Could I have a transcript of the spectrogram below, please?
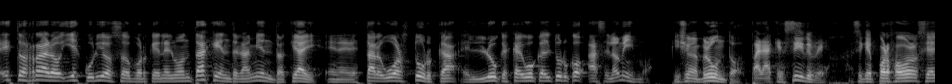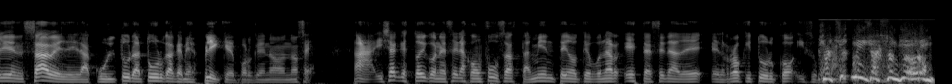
esto es raro y es curioso porque en el montaje de entrenamiento que hay en el Star Wars turca, el Luke Skywalker el turco hace lo mismo. Y yo me pregunto, ¿para qué sirve? Así que por favor, si alguien sabe de la cultura turca, que me explique, porque no, no sé. Ah, y ya que estoy con escenas confusas, también tengo que poner esta escena de el Rocky turco y su... Çıkmayacaksın diyorum.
